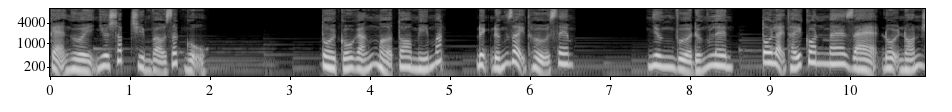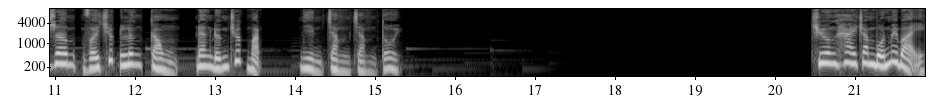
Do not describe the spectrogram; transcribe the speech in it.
cả người như sắp chìm vào giấc ngủ. Tôi cố gắng mở to mí mắt, định đứng dậy thử xem. Nhưng vừa đứng lên, tôi lại thấy con ma già đội nón rơm với chiếc lưng còng đang đứng trước mặt, nhìn chầm chầm tôi. Chương 247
